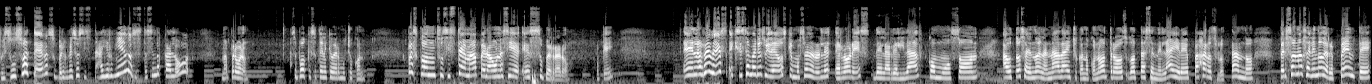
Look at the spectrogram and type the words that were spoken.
pues un suéter súper grueso si está hirviendo, si está haciendo calor? ¿No? Pero bueno, supongo que eso tiene que ver mucho con, pues con su sistema, pero aún así es súper raro, ¿ok? En las redes existen varios videos que muestran errores de la realidad como son autos saliendo de la nada y chocando con otros, gotas en el aire, pájaros flotando, personas saliendo de repente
